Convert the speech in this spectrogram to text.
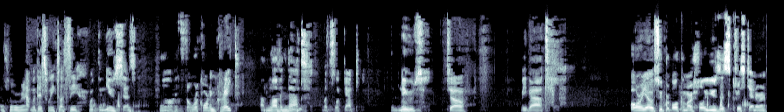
that's where we're at with this week. Let's see what the news says. Oh, it's still recording. Great. I'm loving that. Let's look at the news. So we got Oreo Super Bowl commercial uses Kris Jenner and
